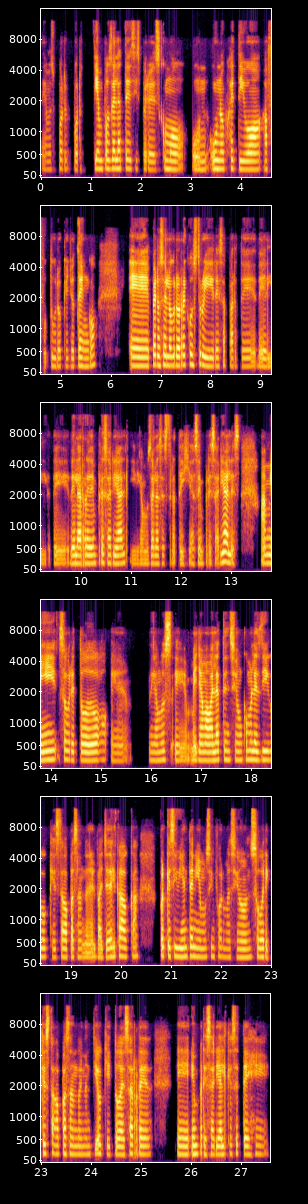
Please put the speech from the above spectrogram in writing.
digamos, por, por tiempos de la tesis, pero es como un, un objetivo a futuro que yo tengo. Eh, pero se logró reconstruir esa parte del, de, de, la red empresarial y, digamos, de las estrategias empresariales. A mí, sobre todo, eh, digamos, eh, me llamaba la atención, como les digo, qué estaba pasando en el Valle del Cauca, porque si bien teníamos información sobre qué estaba pasando en Antioquia y toda esa red empresarial que se teje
